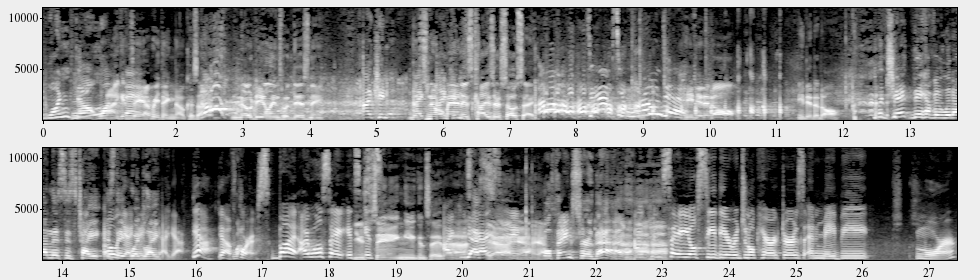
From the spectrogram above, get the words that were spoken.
Not one thing? Not one I can say everything though, because I have no dealings with Disney. I can. The I, I snowman can, is Keyser Söze. Oh, Dax, you ruined it. He did it all. He did it all. legit. They have a lid on this as tight as oh, they yeah, would yeah, like. yeah, yeah, yeah, yeah, of course. But I will say it's You it's. sing, you can say that. can Yes. say I sing. yeah, yeah. Well, thanks for that. I can say you'll see the original characters and maybe more.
